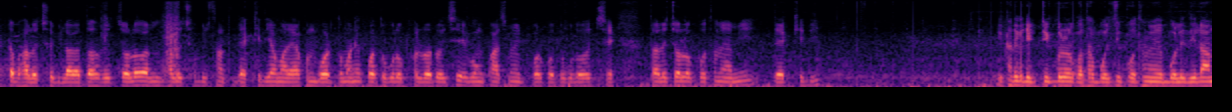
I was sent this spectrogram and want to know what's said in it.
একটা ভালো ছবি লাগাতে হবে। চলো, আমি ভালো ছবির সাথে দেখিয়ে দিই। আমার এখন বর্তমানে কতগুলো ফলোয়ার রয়েছে এবং পাঁচ মিনিট পর কতগুলো হচ্ছে। তাহলে চলো, প্রথমে আমি দেখিয়ে দিই। এখান থেকে যে ট্রিকগুলোর কথা বলছি, প্রথমে বলে দিলাম,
